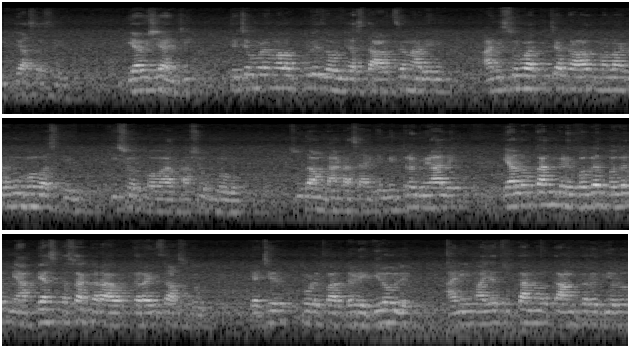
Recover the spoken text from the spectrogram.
इतिहास असेल या विषयांची. त्याच्यामुळे मला पुढे जाऊन जास्त अडचण आली आणि सुरुवातीच्या काळात मला अनुभव असतील. किशोर पवार अशोक भाऊ सुदाम दांडासारखे मित्र मिळाले. या लोकांकडे बघत बघत मी अभ्यास कसा करावा करायचा असतो याचे थोडेफार धडे गिरवले. आणि माझ्या चुकांवर काम करत गेलो.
